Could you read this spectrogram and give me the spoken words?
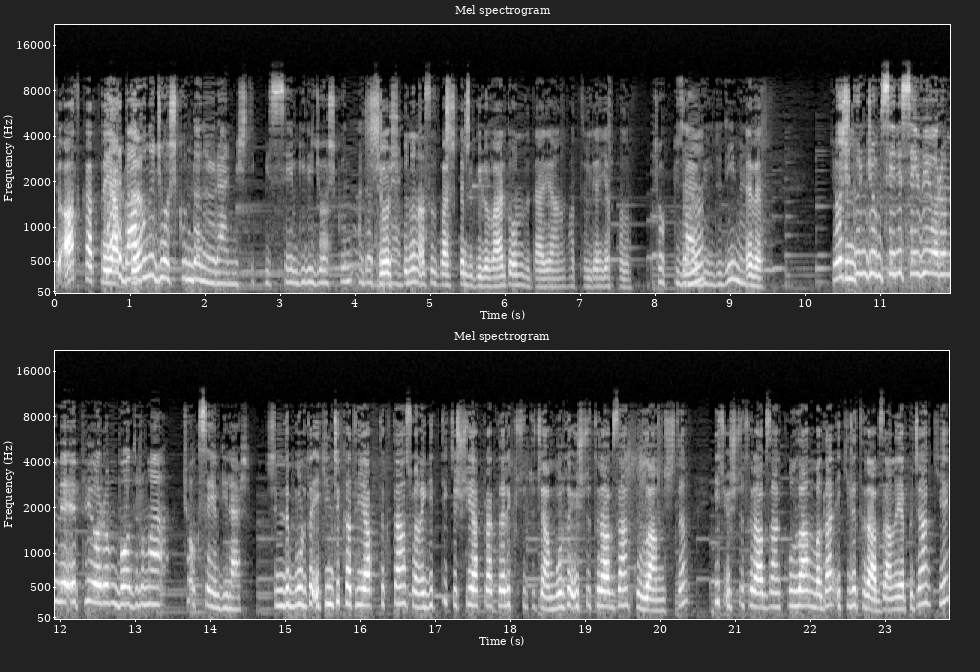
Şu alt katta Galiba yaptığım bunu Coşkun'dan öğrenmiştik biz. Sevgili Coşkun Adatepe. Coşkun'un asıl başka bir gülü vardı. Onu da Derya Hanım hatırlayın yapalım. Çok güzel Hı. güldü değil mi? Evet. Coşkun'cum seni seviyorum ve öpüyorum Bodrum'a. Çok sevgiler. Şimdi burada ikinci katı yaptıktan sonra gittikçe şu yaprakları küçülteceğim. Burada üçlü trabzan kullanmıştım. Hiç üçlü trabzan kullanmadan ikili trabzanla yapacağım ki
